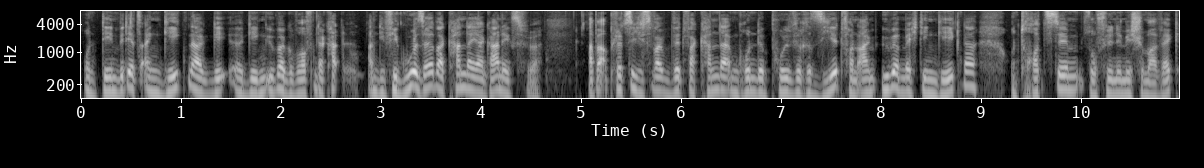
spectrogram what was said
Und denen wird jetzt ein Gegner ge äh, gegenübergeworfen. An die Figur selber kann da ja gar nichts für. Aber plötzlich ist, wird Wakanda im Grunde pulverisiert von einem übermächtigen Gegner und trotzdem, so viel nehme ich schon mal weg,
